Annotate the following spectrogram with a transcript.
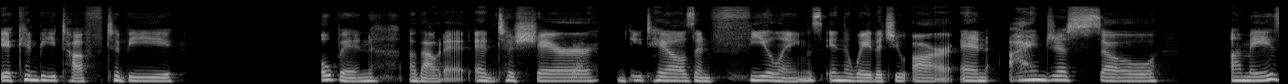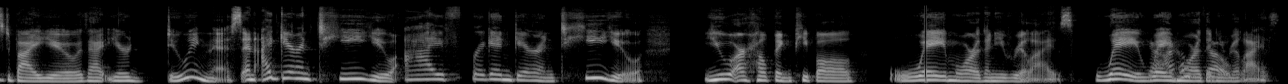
it can be tough to be open about it and to share. Details and feelings in the way that you are. And I'm just so amazed by you that you're doing this. And I guarantee you, I friggin' guarantee you, you are helping people way more than you realize. Way, yeah, way more than you realize.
